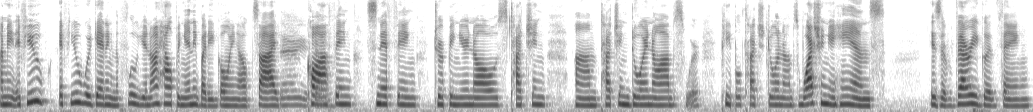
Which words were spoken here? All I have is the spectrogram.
I mean, if you if you were getting the flu, you're not helping anybody going outside, you go. coughing, sniffing, dripping your nose, touching um, touching doorknobs where people touch doorknobs. Washing your hands is a very good thing,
